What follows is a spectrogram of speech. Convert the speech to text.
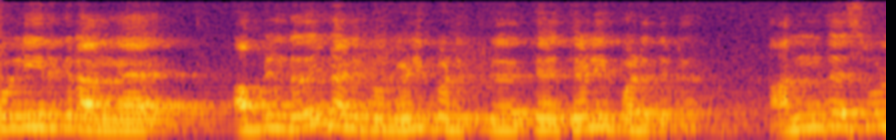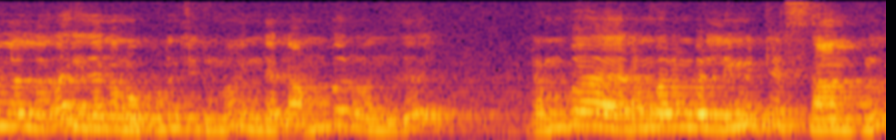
சொல்லியிருக்கிறாங்க அப்படின்றதை நான் இப்போ வெளிப்படுத்த தெளிவுபடுத்திட்டேன். அந்த சூழலில் தான் இதை நம்ம புரிஞ்சுக்கணும். இந்த நம்பர் வந்து ரொம்ப ரொம்ப ரொம்ப லிமிட்டட் சாம்பிள்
